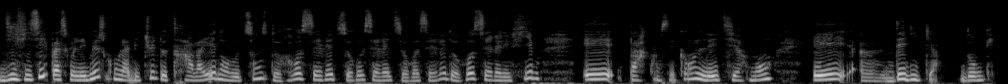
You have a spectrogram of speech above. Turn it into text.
difficile parce que les muscles ont l'habitude de travailler dans l'autre sens, de resserrer, de se resserrer, de se resserrer, de resserrer les fibres et par conséquent l'étirement est euh, délicat. Donc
